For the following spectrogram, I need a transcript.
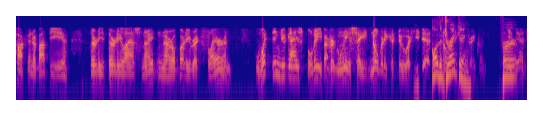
talking about the 30-30 last night and our old buddy Ric Flair and what didn't you guys believe? I heard one of you say nobody could do what he did. Oh, the Nobody drinking. drink For he did.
